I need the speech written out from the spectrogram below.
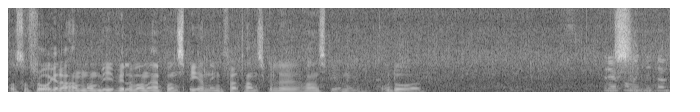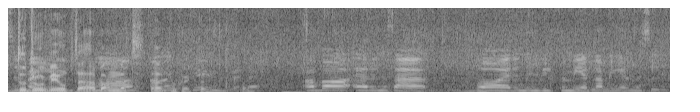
Och så frågade han om vi ville vara med på en spelning för att han skulle ha en spelning. Och då, då drog vi ihop det här bandet, det här projektet. Ja, vad är det så här, vad är det ni vill förmedla med er musik?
